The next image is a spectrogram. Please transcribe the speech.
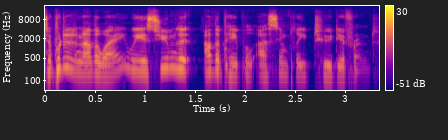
To put it another way, we assume that other people are simply too different.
